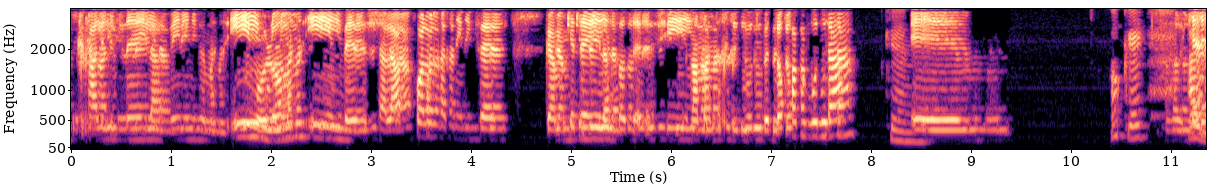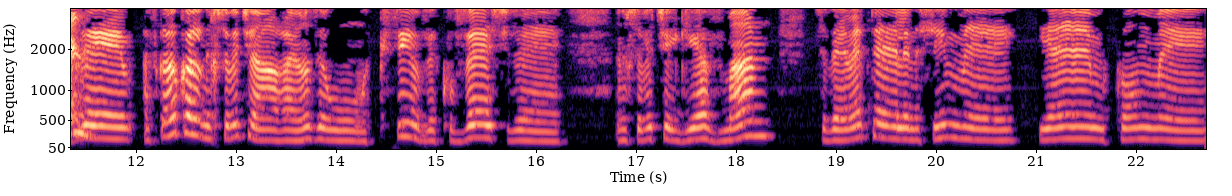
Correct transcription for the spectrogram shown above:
שיחה לפני להבין אם זה מתאים או לא מתאים, באיזה שלב כל אחת נמצאת, גם כדי לעשות איזושהי רמת אחידות בתוך הקבוצה. כן. אמ, אוקיי, אבל אז, כן, אה, אז קודם כל אני חושבת שהרעיון הזה הוא מקסים וכובש, ואני חושבת שהגיע הזמן שבאמת אה, לנשים אה, יהיה מקום אה,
